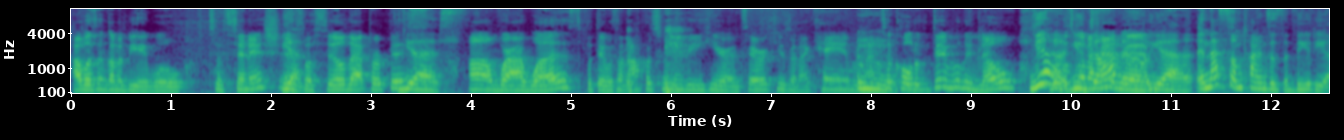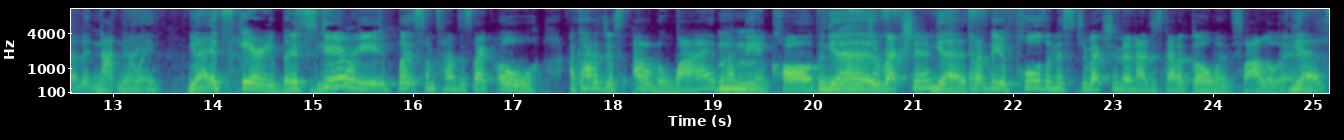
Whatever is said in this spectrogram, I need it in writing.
I wasn't going to be able to finish and fulfill that purpose. Yes. um, where I was, but there was an opportunity here in Syracuse, and I came and I took hold of. Didn't really know. Mm-hmm. yeah, what was you don't know. happen. Yeah, and that sometimes is the beauty of it, not knowing. Yeah, right. it's scary, but it's, it's scary, but sometimes it's like, oh, I gotta just, I don't know why, but I'm being called in Mm-hmm. Yes. this direction. Yes. And I'm being pulled in this direction, and I just gotta go and follow it. Yes,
